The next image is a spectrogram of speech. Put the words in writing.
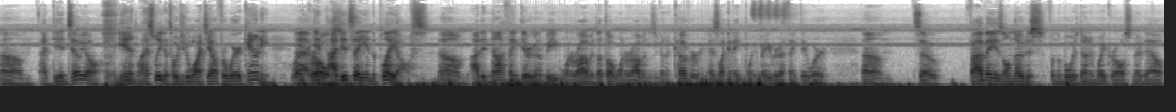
Um, I did tell y'all again last week. I told you to watch out for Ware County. Uh, Waycross. I did say in the playoffs. Um, I did not think they were going to beat Warner Robins. I thought Warner Robins was going to cover as like an eight point favorite. I think they were. Um, so, five A is on notice from the boys down in Waycross, no doubt.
